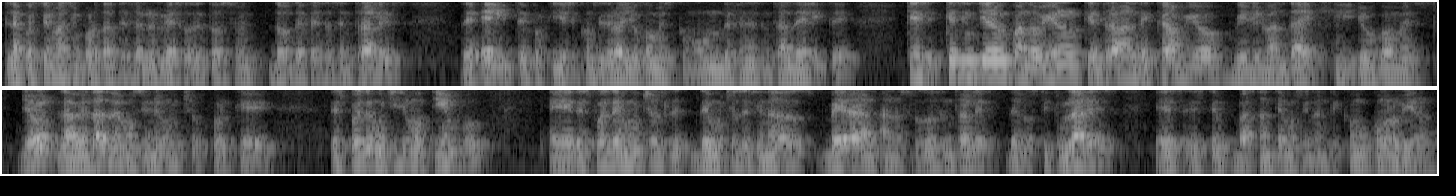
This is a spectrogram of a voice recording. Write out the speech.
la cuestión más importante es el regreso de dos, dos defensas centrales de élite, porque yo sí considero a Joe Gómez como un defensa central de élite. ¿Qué, ¿Qué, sintieron cuando vieron que entraban de cambio Virgil van Dijk y Joe Gómez? Yo, la verdad, me emocioné mucho porque después de muchísimo tiempo, eh, después de muchos, de muchos lesionados, ver a, a nuestros dos centrales de los titulares es este, bastante emocionante. ¿Cómo, cómo lo vieron?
